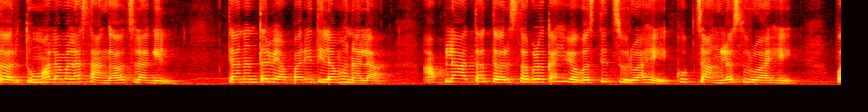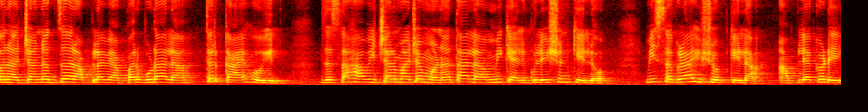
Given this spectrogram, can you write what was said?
तर तुम्हाला मला सांगावंच लागेल. त्यानंतर व्यापारी तिला म्हणाला आपलं आता तर सगळं काही व्यवस्थित सुरू आहे. खूप चांगलं सुरू आहे. पण अचानक जर आपला व्यापार बुडाला तर काय होईल? जसा हा विचार माझ्या मनात आला मी कॅल्क्युलेशन केलं. मी सगळा हिशोब केला. आपल्याकडे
